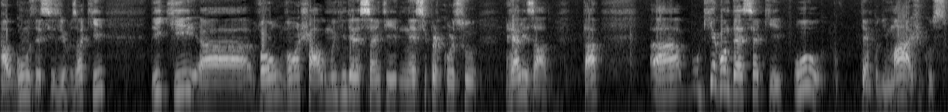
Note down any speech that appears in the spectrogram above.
alguns desses livros aqui, e que uh, vão, vão achar algo muito interessante nesse percurso realizado. Tá? Uh, o que acontece aqui? O Tempo de Mágicos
